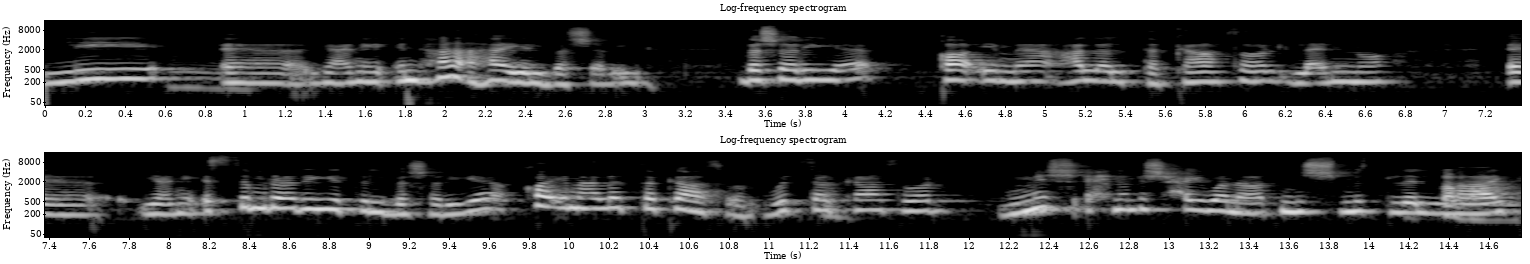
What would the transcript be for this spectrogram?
ل آه، يعني إنهاء هاي البشرية. بشرية قائمة على التكاثر لأنه آه، يعني استمرارية البشرية قائمة على التكاثر والتكاثر مش إحنا مش حيوانات مش مثل الهاي طبعا.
